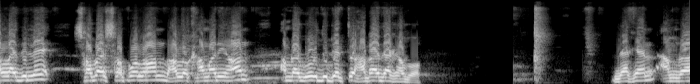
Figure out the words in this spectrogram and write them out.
আল্লাহ দিলে সবাই সফল হন, ভালো খামারি হন। আমরা গরু দুটো একটু হাঁটায় দেখাবো। দেখেন, আমরা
